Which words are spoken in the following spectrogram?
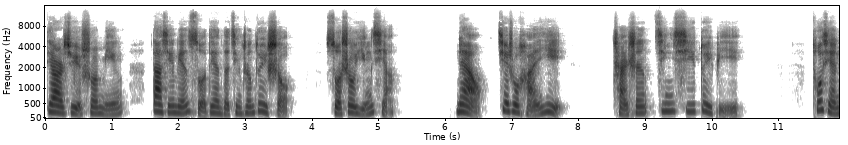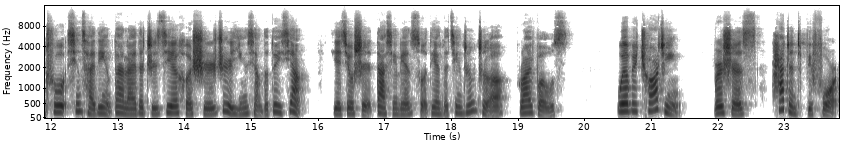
第二句说明大型连锁店的竞争对手所受影响。Now 借助含义产生精细对比，凸显出新裁定带来的直接和实质影响的对象。也就是大型连锁店的竞争者 （rivals）will be charging versus hadn't before，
